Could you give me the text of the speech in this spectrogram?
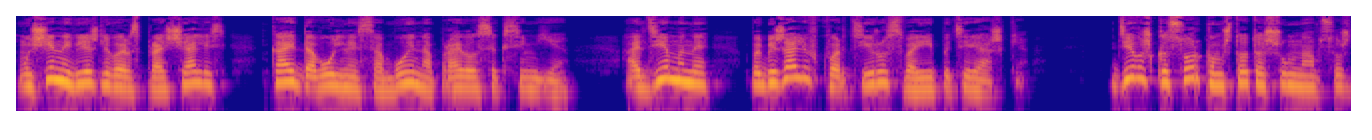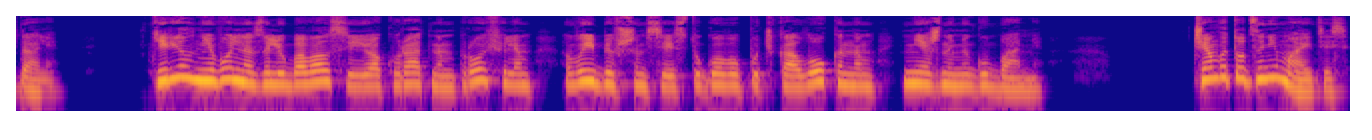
Мужчины вежливо распрощались, Кай, довольный собой, направился к семье, а демоны побежали в квартиру своей потеряшки. Девушка с орком что-то шумно обсуждали. Кирилл невольно залюбовался ее аккуратным профилем, выбившимся из тугого пучка локоном, нежными губами. «Чем вы тут занимаетесь?»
